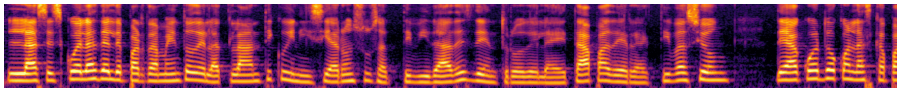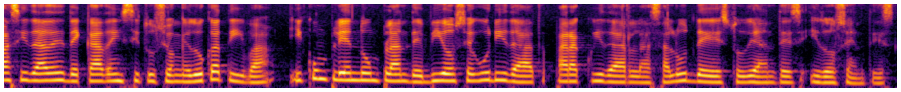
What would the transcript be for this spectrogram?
Las escuelas del Departamento del Atlántico iniciaron sus actividades dentro de la etapa de reactivación de acuerdo con las capacidades de cada institución educativa y cumpliendo un plan de bioseguridad para cuidar la salud de estudiantes y docentes.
